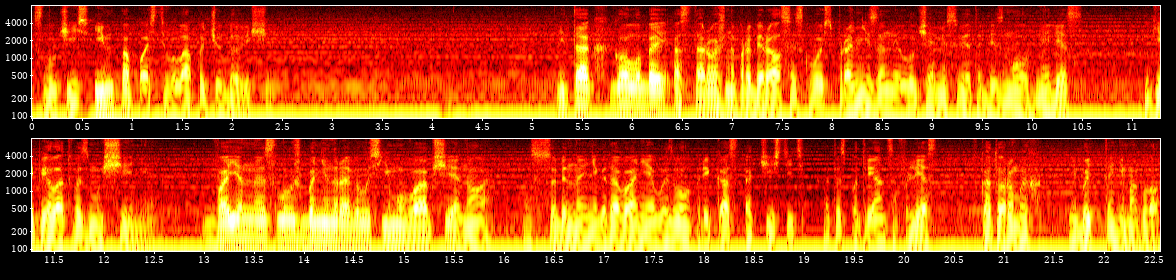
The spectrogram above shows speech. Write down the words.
случись им попасть в лапы чудовища. Итак, Голубей осторожно пробирался сквозь пронизанный лучами света безмолвный лес и кипел от возмущения. Военная служба не нравилась ему вообще, но особенное негодование вызвал приказ очистить от эспатрианцев лес, в котором их и быть-то не могло.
